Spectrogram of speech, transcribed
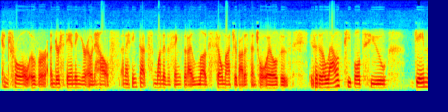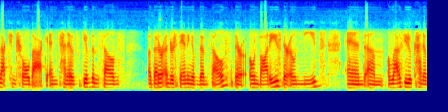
control over understanding your own health. And I think that's one of the things that I love so much about essential oils is is that it allows people to gain that control back and kind of give themselves a better understanding of themselves, their own bodies, their own needs, and um, allows you to kind of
